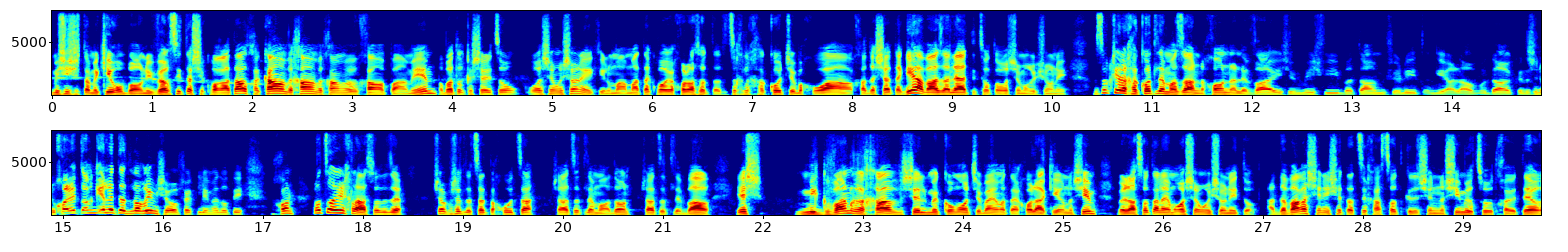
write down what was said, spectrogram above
מישהי שאתה מכיר או באוניברסיטה שכבר ראתה אותך כמה וכמה וכמה וכמה פעמים, הרבה יותר קשה ליצור רושם ראשוני, כאילו מה, מה אתה כבר יכול לעשות? אתה צריך לחכות שבחורה חדשה תגיע ואז עליה תיצור את הרושם הראשוני. זה סוג של לחכות למזל, נכון? הלוואי שמישהי בטעם שלי שלי תגיע לעבודה כדי שאני אוכל לתרגל את הדברים שאופק לימד אותי, נכון? לא צריך לעשות את זה, אפשר פשוט לצאת החוצה, אפשר לצאת למועדון, אפשר לצאת לבר, יש מגוון רחב של מקומות שבהם אתה יכול להכיר נשים ולעשות עליהם רושם ראשוני טוב. הדבר השני שאתה צריך לעשות כדי שנשים ירצו אותך יותר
